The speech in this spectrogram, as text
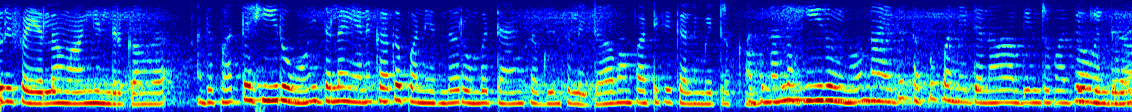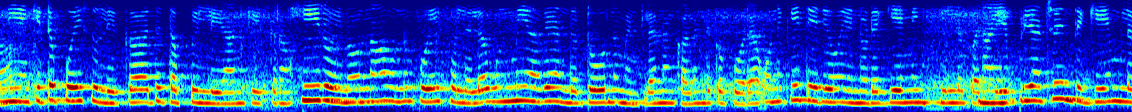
ப்யூரிஃபையர்லாம் வாங்கியிருந்துருக்காங்க. அதை பார்த்த ஹீரோவும் இதெல்லாம் எனக்காக பண்ணியிருந்தா ரொம்ப தேங்க்ஸ் அப்படின்னு சொல்லிட்டு அவன் பாட்டுக்கு கிளம்பிட்டு இருக்கான் அதனால ஹீரோயினும் நான் எதோ தப்பு பண்ணிட்டேனா? அப்படின்ற மாதிரி வந்து நீ என்கிட்ட பொய் சொல்லியிருக்க அது தப்பு இல்லையான்னு கேட்குறான் ஹீரோயினும் நான் ஒன்றும் பொய் சொல்லலை. உண்மையாகவே அந்த டோர்னமெண்ட்டில் நான் கலந்துக்க போகிறேன் உனக்கே தெரியும் என்னோட கேமிங் ஸ்கில்லை பற்றி நான் எப்படியாச்சும் இந்த கேமில்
